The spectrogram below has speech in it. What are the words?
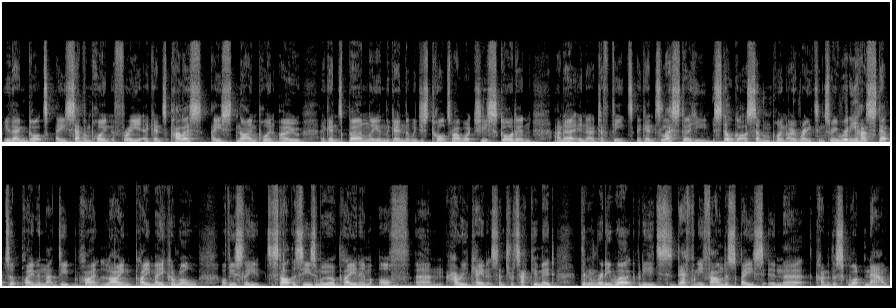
He then got a 7.3 against Palace, a 9.0 against Burnley in the game that we just talked about, which he scored in. And uh, in a defeat against Leicester, he still got a 7.0 rating. So he really has stepped up playing in that deep line playmaker role. Obviously, to start the season, we were playing him off off um, Harry Kane at centre attacking mid. Didn't really work, but he's definitely found a space in the kind of the squad now.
